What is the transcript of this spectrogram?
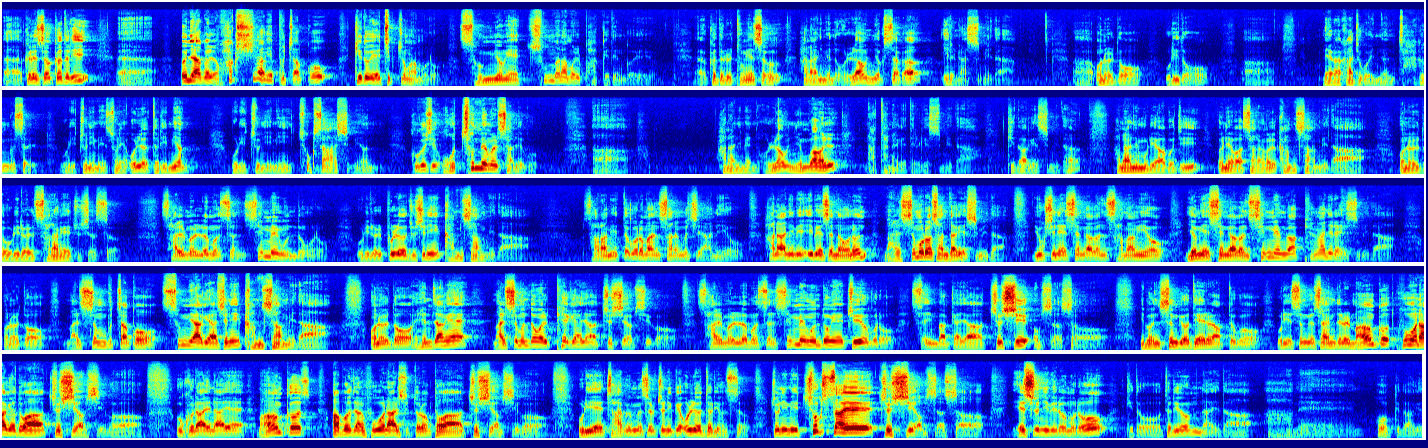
어, 그래서 그들이 어, 언약을 확실하게 붙잡고 기도에 집중함으로 성령의 충만함을 받게 된 거예요. 어, 그들을 통해서 하나님의 놀라운 역사가 일어났습니다. 오늘도 우리도 내가 가지고 있는 작은 것을 우리 주님의 손에 올려드리면 우리 주님이 축사하시면 그것이 5천 명을 살리고 아, 하나님의 놀라운 영광을 나타내게 되겠습니다. 기도하겠습니다. 하나님 우리 아버지 은혜와 사랑을 감사합니다. 오늘도 우리를 사랑해 주셔서 삶을 넘어선 생명 운동으로 우리를 불러 주시니 감사합니다. 사람이 떡으로만 사는 것이 아니요 하나님의 입에서 나오는 말씀으로 산다겠습니다. 육신의 생각은 사망이요 영의 생각은 생명과 평안이라 했습니다. 오늘도 말씀 붙잡고 승리하게 하시니 감사합니다. 오늘도 현장에 말씀 운동을 폐기하여 주시옵시고 삶을 넘어선 생명 운동의 주역으로 쓰임 받게 하여 주시옵소서. 이번 선교 대회를 앞두고 우리 선교사님들을 마음껏 후원하게 도와 주시옵시고 우크라이나에 마음껏 아버지를 후원할 수 있도록 도와 주시옵시고 우리의 작은 것을 주님께 올려드렸어. 주님이 축사해 주시옵소서. 예수님 이름으로 기도드리옵나이다. 아멘. 호흡 기도하겠습니다.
